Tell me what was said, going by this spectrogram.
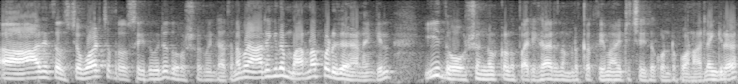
ആദ്യത്തെ ചൊവ്വാഴ്ച ദിവസം ഇത് ഒരു ദോഷവുമില്ലാത്തതാണ് അപ്പോൾ ആരെങ്കിലും മരണപ്പെടുകയാണെങ്കിൽ ഈ ദോഷങ്ങൾക്കുള്ള പരിഹാരം നമ്മൾ കൃത്യമായിട്ട് ചെയ്ത് കൊണ്ടുപോകണം. അല്ലെങ്കിൽ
